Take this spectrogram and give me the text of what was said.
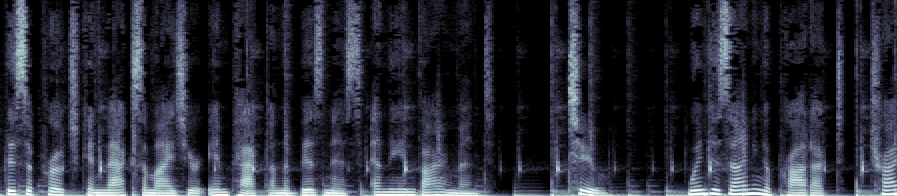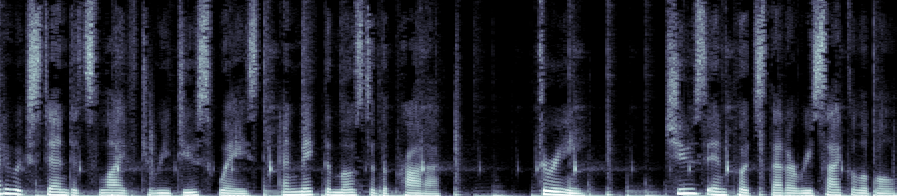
This approach can maximize your impact on the business and the environment. 2. When designing a product, try to extend its life to reduce waste and make the most of the product. 3. Choose inputs that are recyclable,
